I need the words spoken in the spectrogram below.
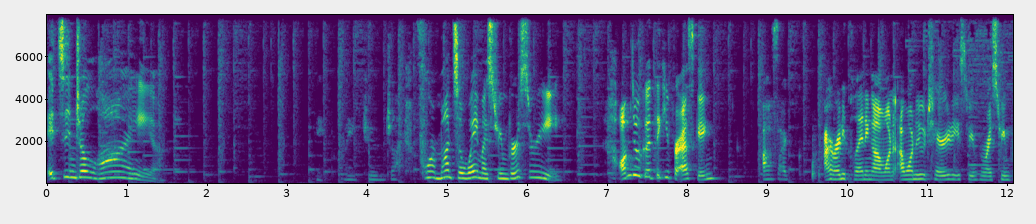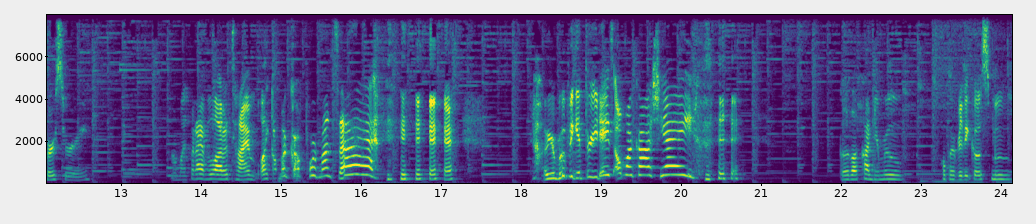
It's in July. April, May, June, July. Four months away, my stream anniversary. I'm doing good. Thank you for asking. I was like, I'm already planning on one. I want to do a charity stream for my stream anniversary. I'm like, but I have a lot of time. Like, oh my god, four months. Ah! Oh, you're moving in three days? Oh my gosh, yay! Good luck on your move. Hope everything goes smooth.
